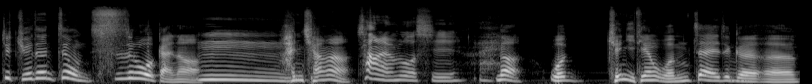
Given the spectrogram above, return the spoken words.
就觉得这种失落感啊，嗯，很强啊，怅然若失。那我前几天我们在这个、嗯、呃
